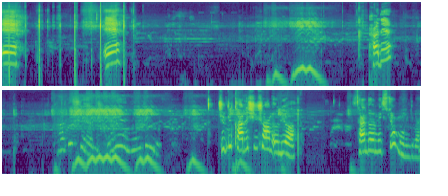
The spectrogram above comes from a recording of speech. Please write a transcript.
Eh. Eh. Hadi. Kardeşim. Çünkü kardeşin şu an ölüyor. Sen de ölmek istiyor musun onun gibi?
